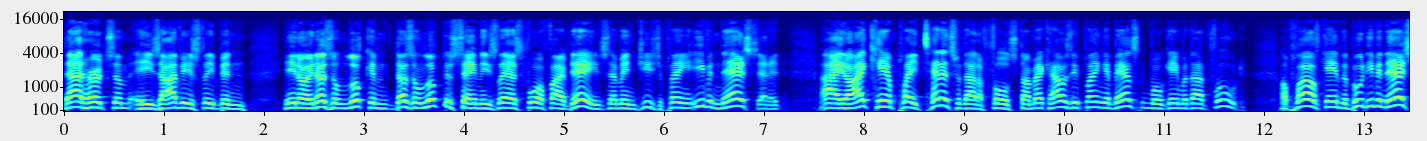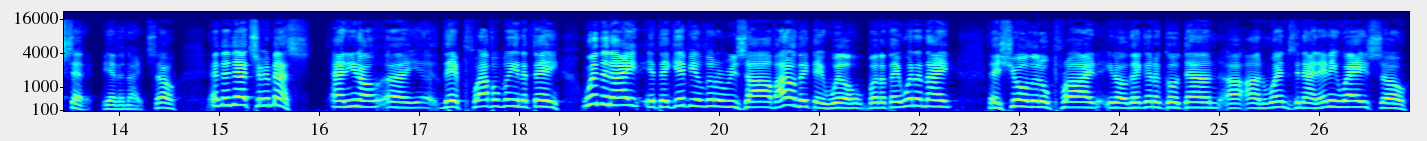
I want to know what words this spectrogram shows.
that hurts him. He's obviously been, you know, he doesn't look him doesn't look the same these last four or five days. I mean, geez, you're playing. Even Nash said it. I, you know, I can't play tennis without a full stomach. How is he playing a basketball game without food? A playoff game, the boot. Even Nash said it the other night. So, and the Nets are a mess. And, you know, uh, they probably, and if they win the night, if they give you a little resolve, I don't think they will, but if they win a night, they show a little pride. You know, they're going to go down uh, on Wednesday night anyway. So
